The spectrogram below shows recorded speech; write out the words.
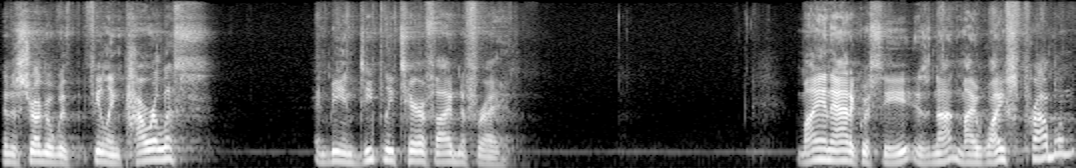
tend to struggle with feeling powerless and being deeply terrified and afraid. My inadequacy is not my wife's problem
